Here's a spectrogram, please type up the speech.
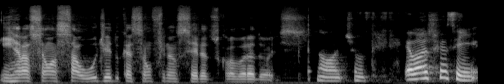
em relação à saúde e educação financeira dos colaboradores? Ótimo. Eu acho que assim,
